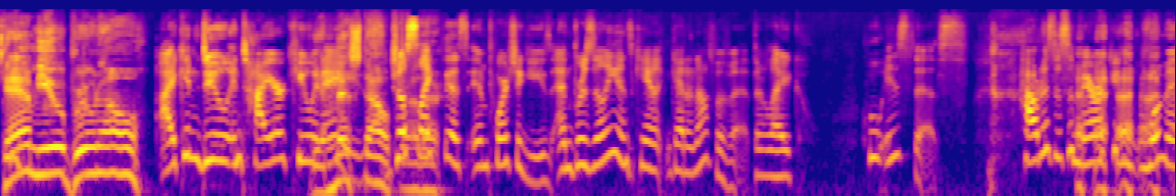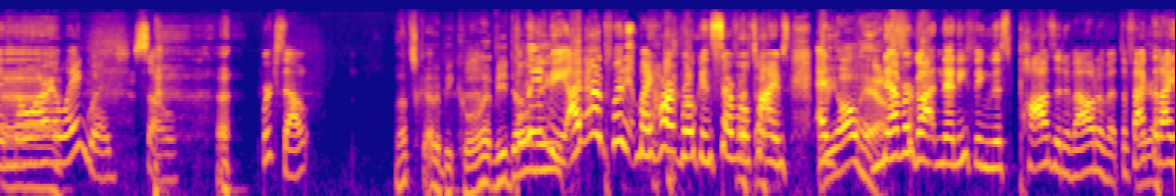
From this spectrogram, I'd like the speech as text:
Damn you, Bruno! I can do entire Q and A's missed out, just brother. like this in Portuguese, and Brazilians can't get enough of it. They're like, "Who is this? How does this American woman know our language?" So works out. That's got to be cool. Have you done Believe any? me, I've had plenty. My heart broken several times, and We all have. never gotten anything this positive out of it. The fact that I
